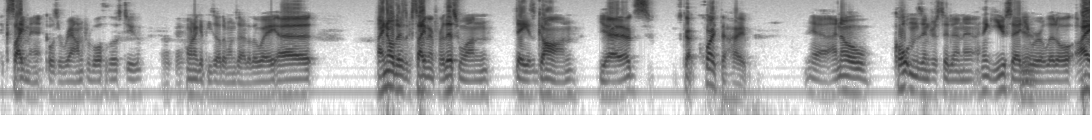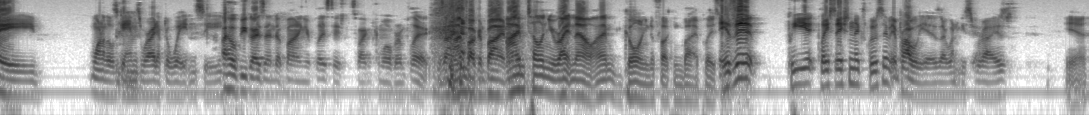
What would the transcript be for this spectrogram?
excitement goes around for both of those two. Okay. I want to get these other ones out of the way. Uh, I know there's excitement for this one. Days Gone. Yeah, that's it's got quite the hype. Yeah, I know Colton's interested in it. I think you said you were a little. I one of those games where I'd have to wait and see. I hope you guys end up buying your PlayStation so I can come over and play it because I'm fucking buying it. I'm telling you right now, I'm going to fucking buy a PlayStation. Is it P- PlayStation exclusive? It probably is. I wouldn't be surprised. Yeah.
